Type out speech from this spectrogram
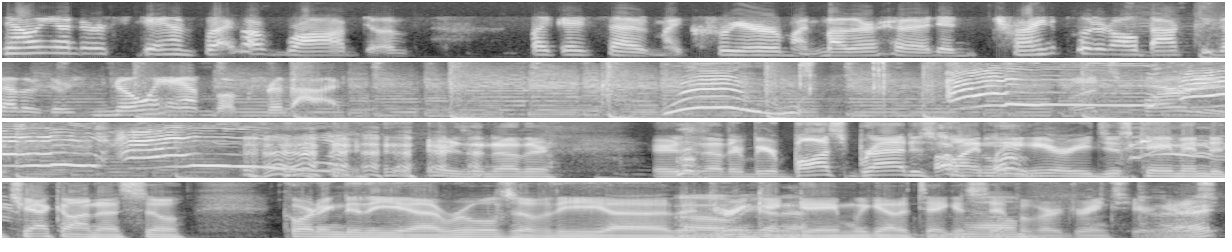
Now I understand, but I got robbed of, like I said, my career, my motherhood, and trying to put it all back together. There's no handbook for that. Let's party. There's another. There's another beer. Boss Brad is finally here. He just came in to check on us. So, according to the uh, rules of the uh, the Oh, we drinking gotta- game, we got to take a sip No. of our drinks here, guys. right.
